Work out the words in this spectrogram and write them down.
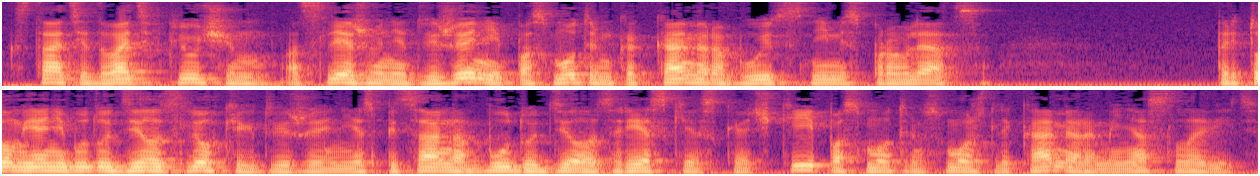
Кстати, давайте включим отслеживание движений и посмотрим, как камера будет с ними справляться. Притом я не буду делать легких движений, я специально буду делать резкие скачки и посмотрим, сможет ли камера меня словить.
